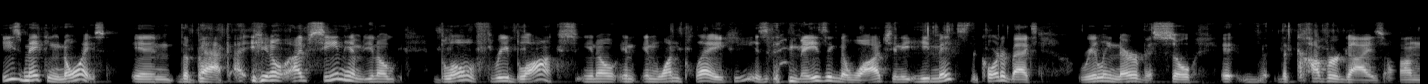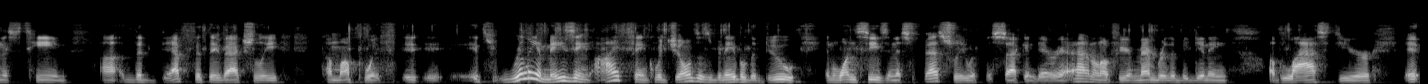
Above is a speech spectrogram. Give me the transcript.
he's making noise in the back. I, you know, I've seen him, you know, blow three blocks, you know, in, in one play. He is amazing to watch, and he, he makes the quarterbacks really nervous. So it, the, the, cover guys on this team, uh, the depth that they've actually come up with, it, it, it's really amazing. I think what Jones has been able to do in one season, especially with the secondary. I don't know if you remember the beginning of last year. It,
